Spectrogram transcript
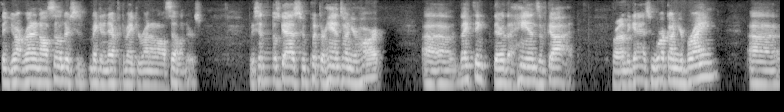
that you're not running all cylinders. He's making an effort to make you run on all cylinders. But he said those guys who put their hands on your heart, uh, they think they're the hands of God. And the guys who work on your brain, uh,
